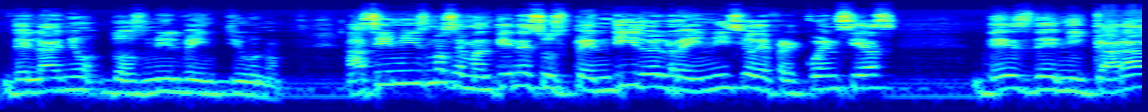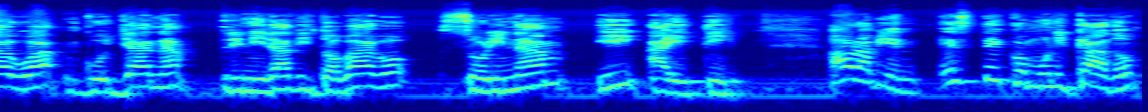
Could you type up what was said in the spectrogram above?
del año 2021. Asimismo, se mantiene suspendido el reinicio de frecuencias desde Nicaragua, Guyana, Trinidad y Tobago, Surinam y Haití. Ahora bien, este comunicado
